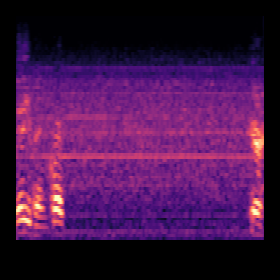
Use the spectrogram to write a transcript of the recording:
Anything, quick. Here.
